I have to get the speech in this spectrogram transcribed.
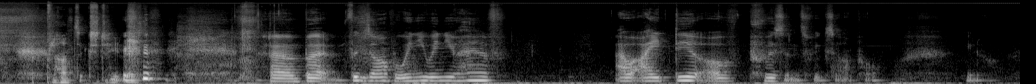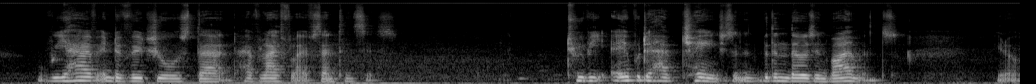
Plant extremist. uh, but for example, when you when you have our idea of prisons, for example, you know, we have individuals that have life life sentences. To be able to have changes within those environments, you know,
